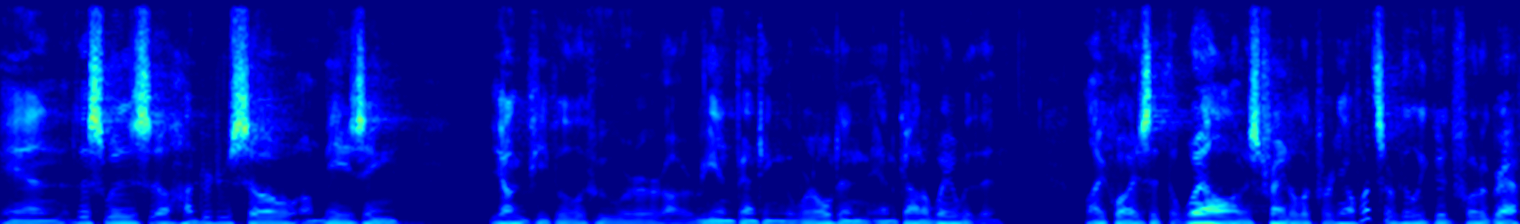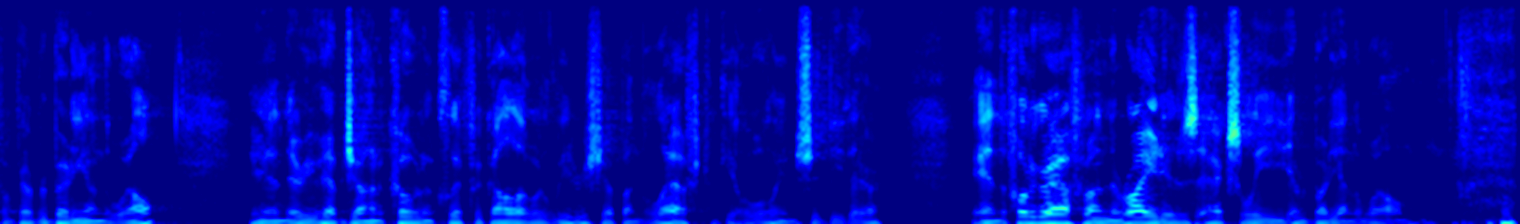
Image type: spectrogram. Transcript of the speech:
and this was a hundred or so amazing young people who were uh, reinventing the world and, and got away with it. Likewise, at the well, I was trying to look for, you know, what's a really good photograph of everybody on the well? And there you have John Coate and Cliff Figallo with leadership on the left. Gail Williams should be there. And the photograph on the right is actually everybody on the well.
